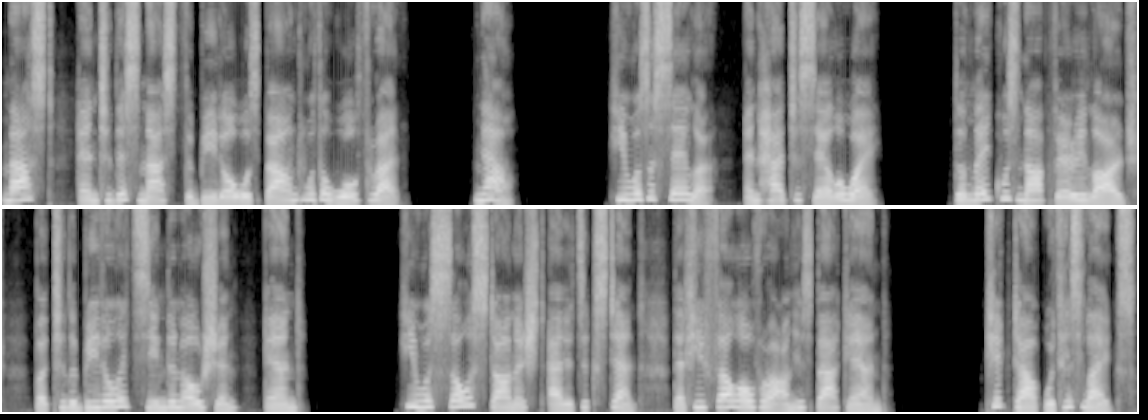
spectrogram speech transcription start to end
mast, and to this mast the beetle was bound with a wool thread. Now, he was a sailor, and had to sail away. The lake was not very large, but to the beetle it seemed an ocean, and he was so astonished at its extent that he fell over on his back and kicked out with his legs.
